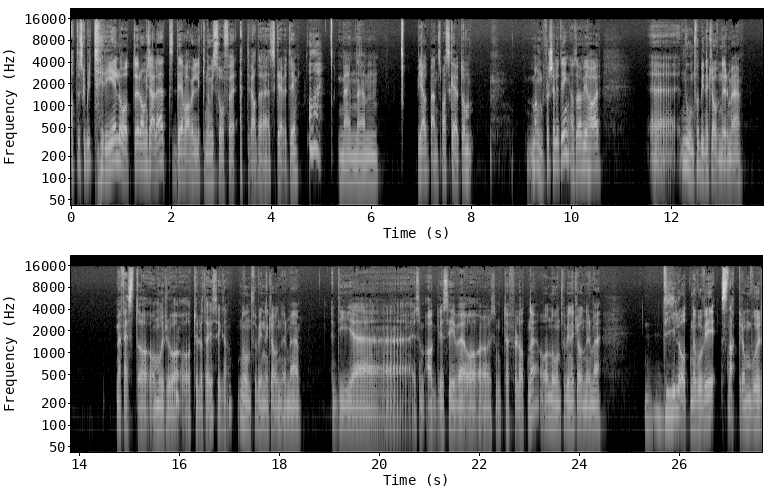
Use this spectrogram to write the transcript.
At det skulle bli tre låter om kjærlighet, det var vel ikke noe vi så før etter vi hadde skrevet de. Å nei. Men um, vi er jo et band som har skrevet om mange forskjellige ting. Altså, vi har eh, Noen forbinder klovner med, med fest og, og moro og, og tull og tøys, ikke sant. Noen forbinder klovner med de eh, liksom aggressive og liksom, tøffe låtene, og noen forbinder klovner med de låtene hvor vi snakker om hvor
